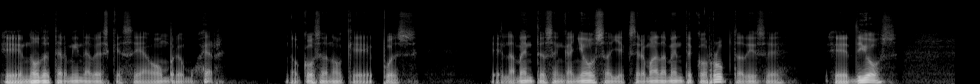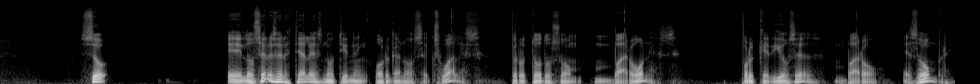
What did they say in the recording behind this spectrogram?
eh, no determina, ves, que sea hombre o mujer. No cosa, no que, pues, eh, la mente es engañosa y extremadamente corrupta, dice Dios. So, los seres celestiales no tienen órganos sexuales, pero todos son varones, porque Dios es varón, es hombre.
